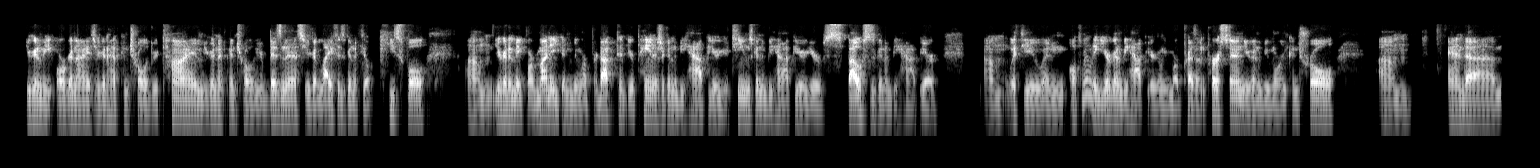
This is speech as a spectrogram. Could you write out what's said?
You're going to be organized. You're going to have control of your time. You're going to have control of your business. Your life is going to feel peaceful. Um, you're going to make more money. You're going to be more productive. Your painters are going to be happier. Your team's going to be happier. Your spouse is going to be happier um, with you. And ultimately, you're going to be happier. You're going to be more present person. You're going to be more in control. Um, and, um,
